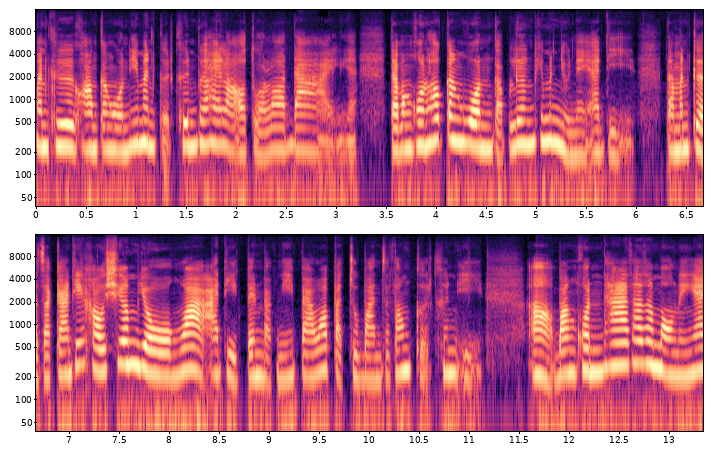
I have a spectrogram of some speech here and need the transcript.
มันคือความกังวลที่มันเกิดขึ้นเพื่อให้เราเอาตัวรอดได้อะไรเงี้ย แต่บางคนเขากังวลกับเรื่องที่มันอยู่ในอดีต แต่มันเกิดจากการที่เขาเชื่อมโยงว่าอดีตเป็นแบบนี้ แปลว่าปัจจุบันจะต้องเกิดขึ้นอีกอ่าบางคนถ้าถ้าจะมองในแง่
